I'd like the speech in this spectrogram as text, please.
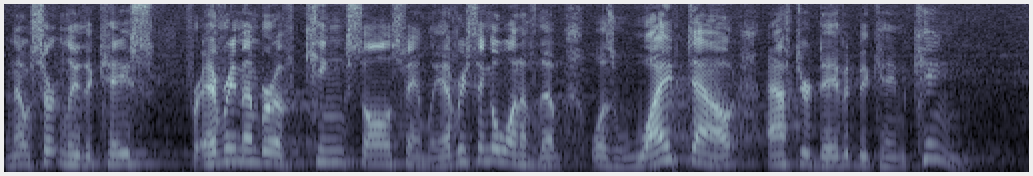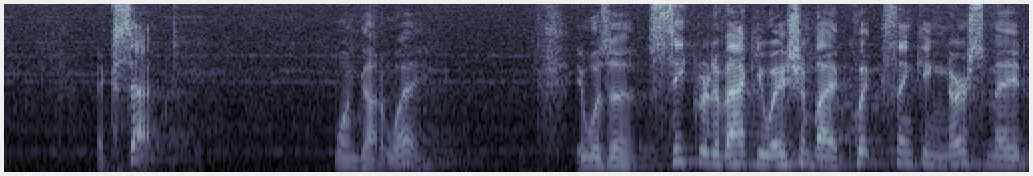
And that was certainly the case for every member of King Saul's family. Every single one of them was wiped out after David became king, except one got away. It was a secret evacuation by a quick thinking nursemaid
